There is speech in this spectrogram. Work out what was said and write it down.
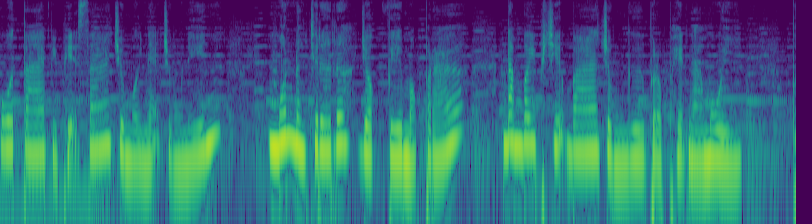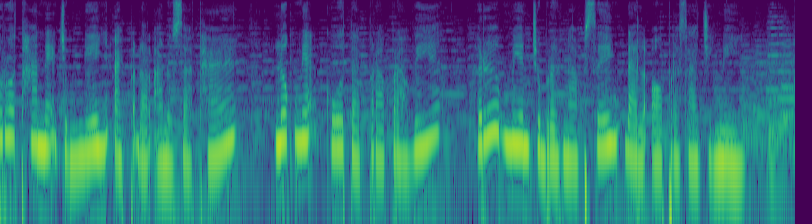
គួរតែពិភាក្សាជាមួយអ្នកជំនាញមុននឹងជ្រើសរើសយកវាមកប្រើ ដើម្បីព្យាបាលជំងឺប្រភេទណាមួយព្រោះថាអ្នកជំនាញអាចផ្ដល់អនុសាសន៍ថាលោកអ្នកគួរតែប្រើប្រាស់វា ឬមានជំរើសណាផ្សេងដែលល្អប្រសើរជាងនេះ។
